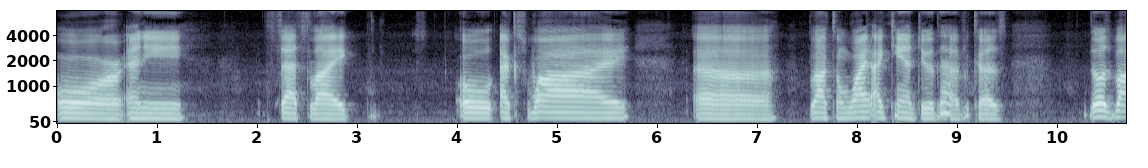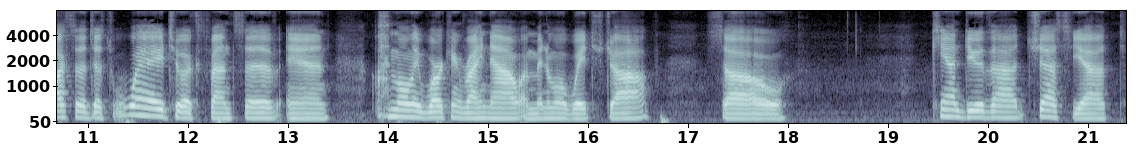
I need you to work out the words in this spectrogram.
or any sets like old XY, uh, black and white. I can't do that because those boxes are just way too expensive and I'm only working right now a minimum wage job. So can't do that just yet.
